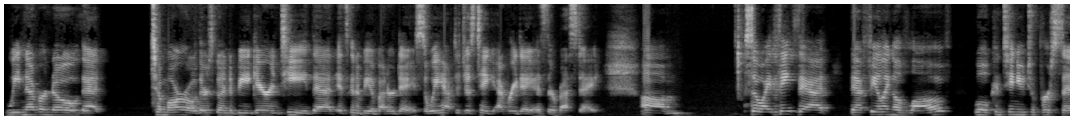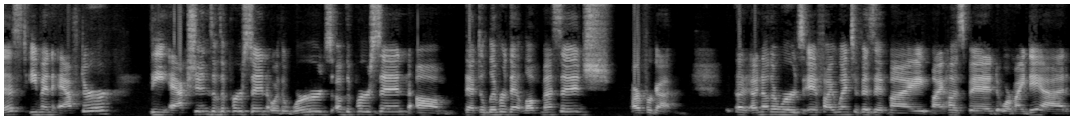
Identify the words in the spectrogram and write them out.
we never know that tomorrow there's going to be guaranteed that it's going to be a better day. So we have to just take every day as their best day. Um, so I think that that feeling of love will continue to persist even after the actions of the person or the words of the person um, that delivered that love message are forgotten in other words, if I went to visit my my husband or my dad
